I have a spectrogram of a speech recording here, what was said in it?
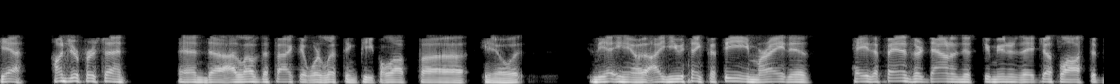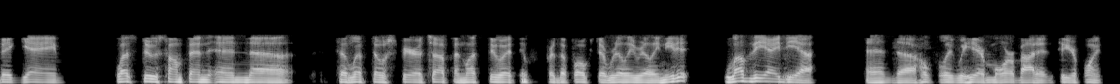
Yeah, hundred percent. And uh, I love the fact that we're lifting people up. Uh, you know, the you know, I, you think the theme right is, hey, the fans are down in this community. They just lost a big game. Let's do something and uh, to lift those spirits up, and let's do it for the folks that really, really need it. Love the idea, and uh, hopefully we hear more about it. And to your point,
